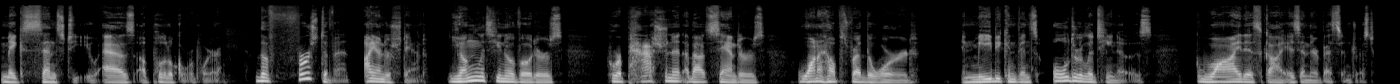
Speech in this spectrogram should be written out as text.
makes sense to you as a political reporter. The first event, I understand. Young Latino voters who are passionate about Sanders want to help spread the word and maybe convince older Latinos why this guy is in their best interest.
